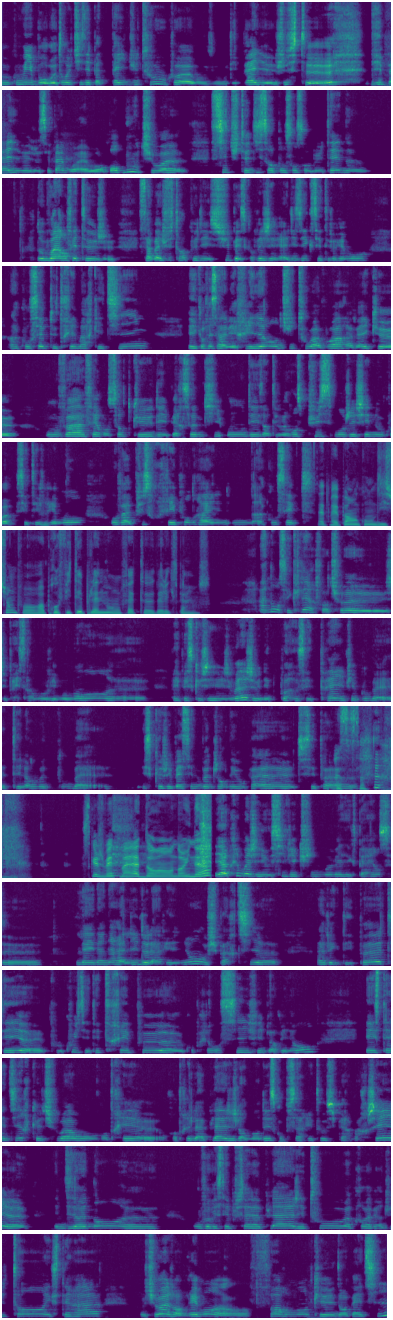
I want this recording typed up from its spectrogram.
Donc oui, bon, autant utiliser pas de paille du tout, quoi, ou, des pailles juste, des pailles, je sais pas moi, ou en bambou, tu vois. Si tu te dis 100% sans gluten, Donc voilà, en fait, je, ça m'a juste un peu déçue parce qu'en fait, j'ai réalisé que c'était vraiment un concept très marketing et qu'en fait, ça n'avait rien du tout à voir avec on va faire en sorte que des personnes qui ont des intolérances puissent manger chez nous, quoi. C'était mmh. vraiment, on va plus répondre à un concept. Ça te met pas en condition pour profiter pleinement, en fait, de l'expérience. Ah non, c'est clair. Enfin, tu vois, euh, j'ai passé un mauvais moment. Euh, parce que j'ai, voilà, je venais de boire cette paille. Et puis bon, bah, t'es là en mode, bon, bah, est-ce que je vais passer une bonne journée ou pas euh, Tu sais pas. est-ce que je vais être malade dans, dans, une heure? Et après, moi, j'ai aussi vécu une mauvaise expérience l'année dernière à l'île de la Réunion où je suis partie avec des potes et pour le coup, ils étaient très peu compréhensifs et bienveillants. Et c'est-à-dire que, tu vois, on rentrait, euh, on rentrait de la plage, je leur demandais est-ce qu'on peut s'arrêter au supermarché. Euh, ils me disaient oh non, euh, on veut rester plus à la plage et tout, après on va perdre du temps, etc. Donc, tu vois, genre vraiment un fort manque d'empathie.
